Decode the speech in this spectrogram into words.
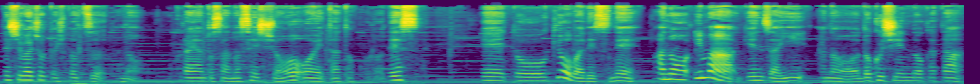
私はちょっと一つ、あの、クライアントさんのセッションを終えたところです。えっ、ー、と、今日はですね、あの、今現在、あの、独身の方、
